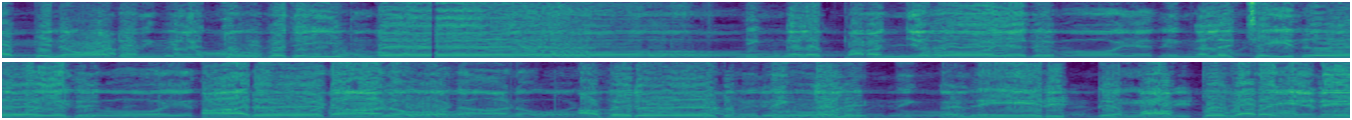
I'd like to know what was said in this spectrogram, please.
റബ്ബിനോട് നിങ്ങൾ തൗബ ചെയ്യുമ്പോ നിങ്ങൾ പറഞ്ഞു പോയത് നിങ്ങൾ ചെയ്തു പോയത് ആരോടാണോ? അവരോടും നിങ്ങൾ നിങ്ങൾ നേരിട്ട് മാപ്പ് പറയണേ.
